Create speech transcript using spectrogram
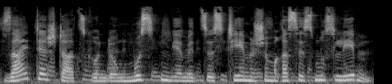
Seit der Staatsgründung mussten wir mit systemischem Rassismus leben.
